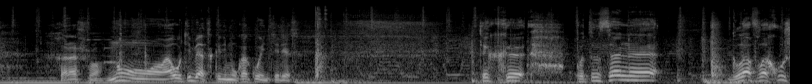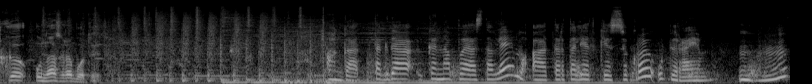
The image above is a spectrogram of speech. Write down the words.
Хорошо. Ну, а у тебя-то к нему какой интерес? Так э, потенциально глав лохушка у нас работает. Ага, тогда канапе оставляем, а тарталетки с икрой убираем. Угу.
